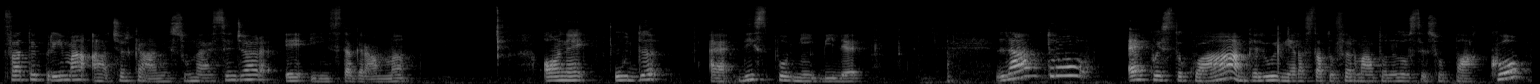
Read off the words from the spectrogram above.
fate prima a cercarmi su Messenger e Instagram. Honeywood è disponibile L'altro è questo qua, anche lui mi era stato fermato nello stesso pacco,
